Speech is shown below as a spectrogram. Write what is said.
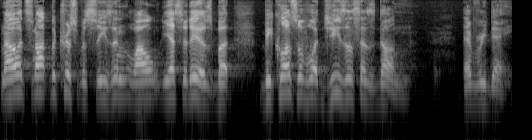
No, it's not the Christmas season. Well, yes, it is, but because of what Jesus has done every day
